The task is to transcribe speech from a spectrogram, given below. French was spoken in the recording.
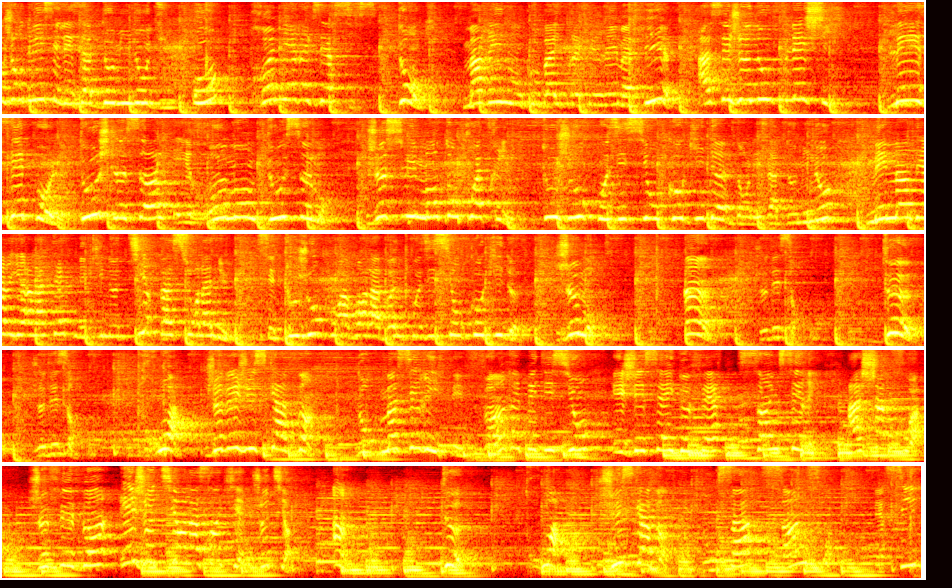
aujourd'hui c'est les abdominaux du haut. Premier exercice. Donc, Marine, mon cobaye préféré, ma fille, a ses genoux fléchis. Les épaules touchent le sol et remontent doucement. Je suis menton-poitrine, toujours position coquille d'œuf dans les abdominaux, mes mains derrière la tête mais qui ne tirent pas sur la nuque. C'est toujours pour avoir la bonne position coquille d'œuf. Je monte. 1, je descends. 2, je descends. 3, je vais jusqu'à 20. Donc ma série fait 20 répétitions et j'essaye de faire 5 séries. À chaque fois, je fais 20 et je tiens la cinquième. Je tiens 1, 2, 3, jusqu'à 20. Donc ça, 5 fois. Merci.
